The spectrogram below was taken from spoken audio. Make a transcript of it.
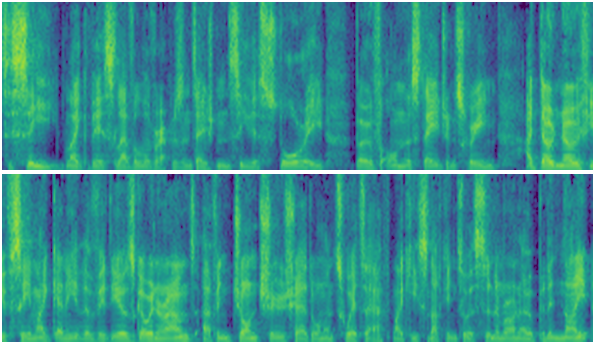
to see like this level of representation and see this story both on the stage and screen. I don't know if you've seen like any of the videos going around. I think Jon Chu shared one on Twitter, like he snuck into a cinema on opening night,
